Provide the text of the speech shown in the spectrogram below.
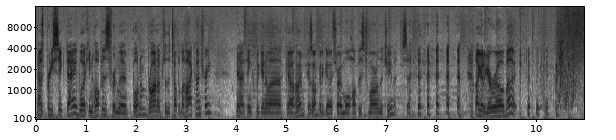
That was a pretty sick day, working hoppers from the bottom right up to the top of the high country. Now I think we're going to uh, go home because I've got to go throw more hoppers tomorrow on the Tumut. So I got to go row a boat.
